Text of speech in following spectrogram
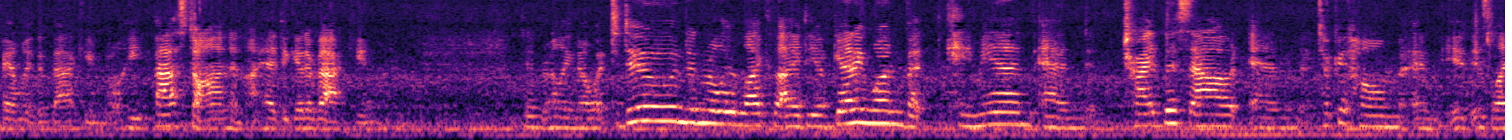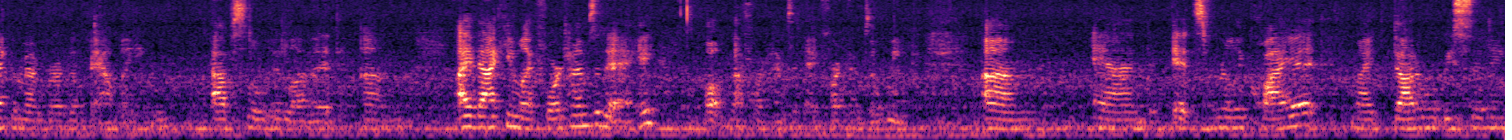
family to vacuum. Well, he passed on, and I had to get a vacuum. Didn't really know what to do, and didn't really like the idea of getting one. But came in and tried this out, and took it home, and it is like a member of the family. Absolutely love it. Um, I vacuum like four times a day. Well, not four times a day, four times a week. Um, and it's really quiet. My daughter will be sitting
